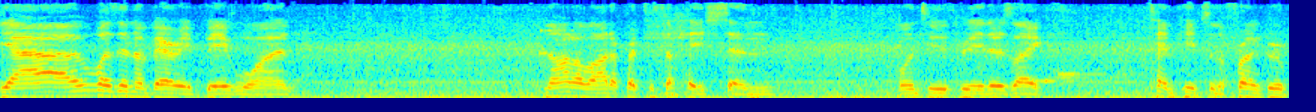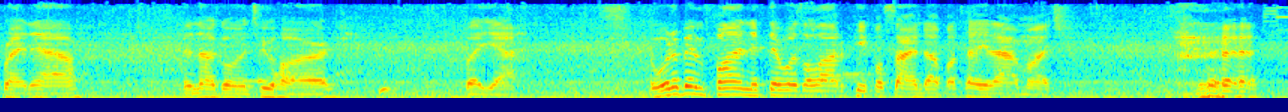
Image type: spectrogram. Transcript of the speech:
Yeah, it wasn't a very big one. Not a lot of participation. One, two, three. There's like 10 peeps in the front group right now. They're not going too hard. But yeah. It would have been fun if there was a lot of people signed up, I'll tell you that much.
